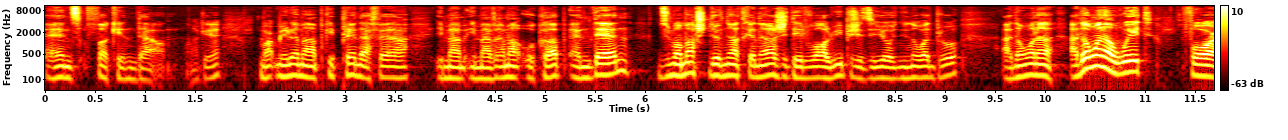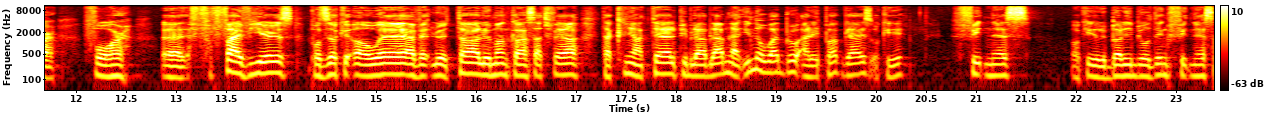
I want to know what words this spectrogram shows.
Hands fucking down, OK? Mark Miller m'a appris plein d'affaires. Il m'a, il m'a vraiment hook up. And then, du moment que je suis devenu entraîneur, j'ai été le voir lui, puis j'ai dit, yo, you know what, bro? I don't wanna, I don't wanna wait for, for, euh, five years pour dire que, oh ouais, avec le temps, le monde commence à te faire ta clientèle, puis blablabla. You know what, bro? À l'époque, guys, OK, fitness, OK, le bodybuilding, fitness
